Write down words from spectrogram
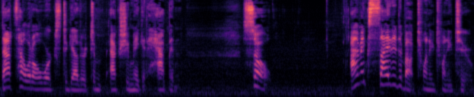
that's how it all works together to actually make it happen. So, I'm excited about 2022.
